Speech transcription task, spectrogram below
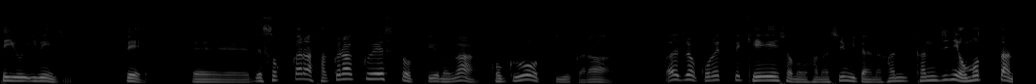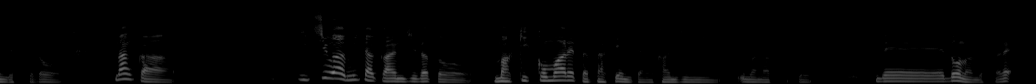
ていうイメージ。で、えーでそっから桜クエストっていうのが国王っていうからあじゃあこれって経営者のお話？みたいな感じに思ったんですけどなんか1話見た感じだと巻き込まれただけみたいな感じに今なってて。でどうなんですかね。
